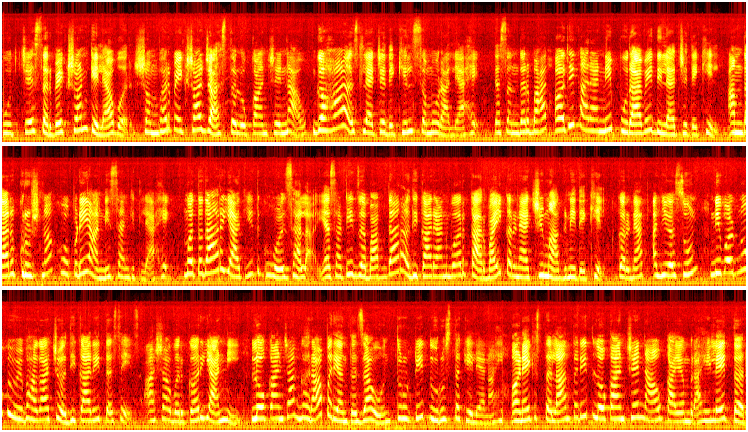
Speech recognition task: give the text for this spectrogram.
बूथचे सर्वेक्षण केल्यावर शंभरपेक्षा जास्त लोकांचे नाव गहाळ असल्याचे देखील समोर आले आहे. त्या संदर्भात अधिकाऱ्यांनी पुरावे दिल्याचे देखील आमदार कृष्णा खोपडे यांनी सांगितले आहे. मतदार यादीत घोळ झाला यासाठी जबाबदार अधिकाऱ्यांवर कारवाई करण्याची मागणी देखील करण्यात आली असून निवडणूक विभागाचे अधिकारी तसेच आशा वर्कर यांनी लोकांच्या घरापर्यंत जाऊन त्रुटी दुरुस्त केल्या नाही. अनेक स्थलांतरित लोकांचे नाव कायम राहिले तर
